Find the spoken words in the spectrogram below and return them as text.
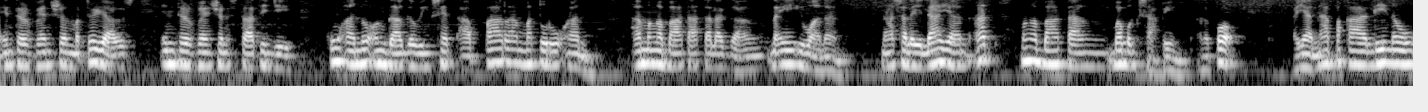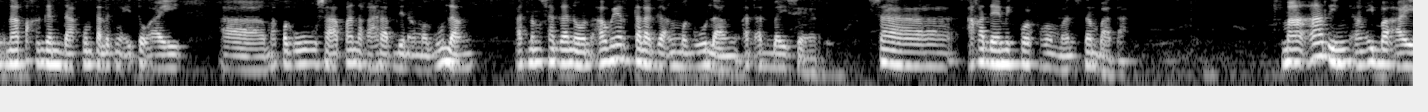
intervention materials, intervention strategy, kung ano ang gagawing setup para maturuan ang mga bata talagang naiiwanan, nasa laylayan at mga batang babagsakin. Ano po? Ayan, napakalinaw, napakaganda kung talagang ito ay ah, mapag-uusapan, nakaharap din ang magulang at nang sa ganon, aware talaga ang magulang at advisor sa academic performance ng bata. Maaring ang iba ay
